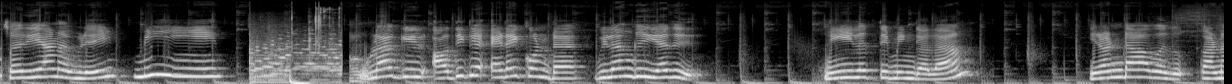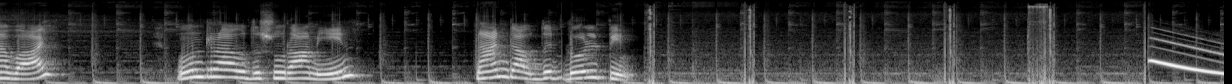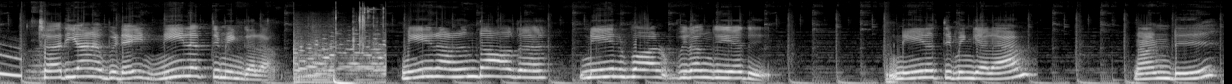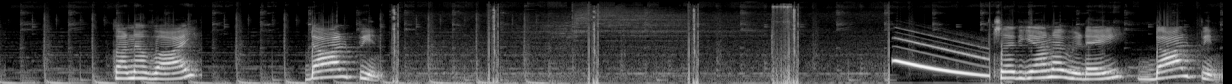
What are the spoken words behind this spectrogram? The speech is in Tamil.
சரியான விடை மீன். உலகில் அதிக எடை கொண்ட விலங்கு எது? நீலத்திமிங்கலம். இரண்டாவது கணவாய். மூன்றாவது சுறாமீன். நான்காவது டொல்பின். சரியான விடை நீலத்திமிங்கலம். நீர் அருந்தாத நீர்வாழ் விலங்கு எது? நீலத்திமிங்கலம் நண்டு கணவாய் டால்பின். சரியான விடை டால்பின்.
